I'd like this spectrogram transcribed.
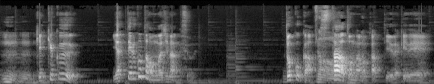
うんうん。結局、やってることは同じなんですよね。どこかスタートなのかっていうだけで、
